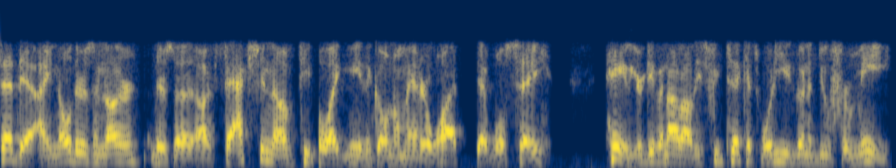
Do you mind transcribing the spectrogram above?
said that, I know there's another there's a, a faction of people like me that go no matter what that will say, "Hey, you're giving out all these free tickets. What are you going to do for me?"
